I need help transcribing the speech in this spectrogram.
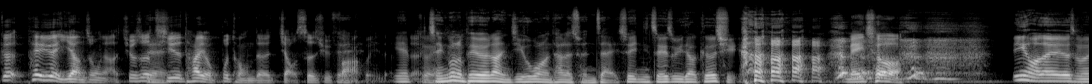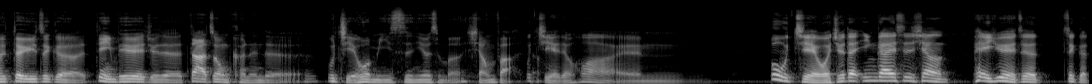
歌配乐一样重要，就是说其实它有不同的角色去发挥的。因为成功的配乐让你几乎忘了它的存在，所以你直接注意到歌曲。没错，英豪呢，有什么对于这个电影配乐觉得大众可能的不解或迷思，你有什么想法？不解的话，嗯，不解，我觉得应该是像配乐这这个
